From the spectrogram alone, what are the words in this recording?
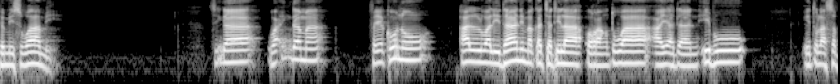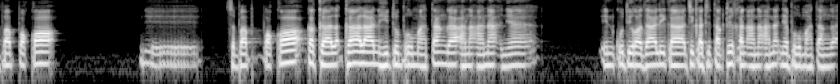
demi suami. Sehingga wa indama fayakunu al walidani maka jadilah orang tua, ayah dan ibu. Itulah sebab pokok sebab pokok kegagalan hidup rumah tangga anak-anaknya. In kutirodalika jika ditakdirkan anak-anaknya berumah tangga.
